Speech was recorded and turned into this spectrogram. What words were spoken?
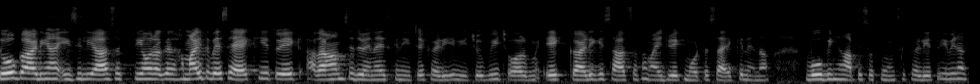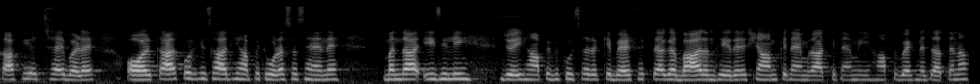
दो गाड़ियाँ इजीली आ सकती हैं और अगर हमारी तो वैसे है कि तो एक आराम से जो है ना इसके नीचे खड़ी है बीचों बीच और एक गाड़ी के साथ साथ हमारी जो एक मोटरसाइकिल है ना, वो भी यहाँ पे सुकून से खड़ी है। तो ये भी ना काफ़ी अच्छा है, बड़ा है और कारपोर्ट के साथ यहाँ पे थोड़ा सा सहन है। बंदा इजीली जो है यहाँ पे भी कुर्सा रख के बैठ सकता है। अगर बाहर अंधेरा है, शाम के टाइम रात के टाइम में यहाँ पे बैठना चाहते हैं ना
